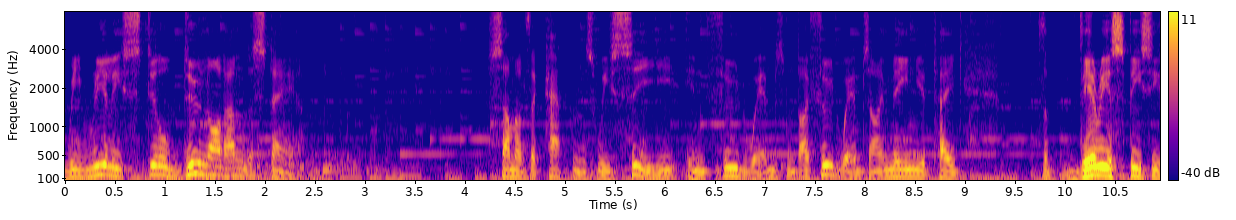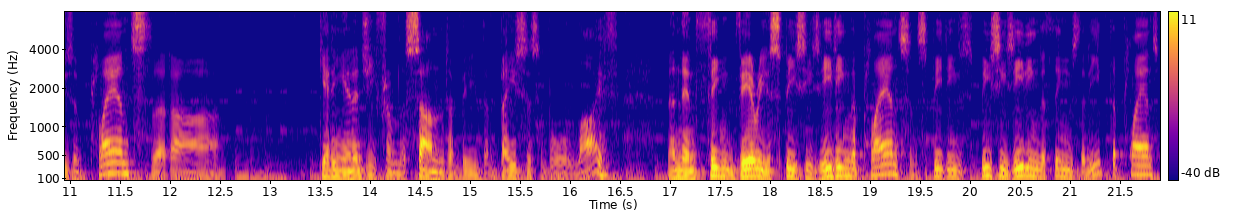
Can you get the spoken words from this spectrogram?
We really still do not understand some of the patterns we see in food webs. And by food webs, I mean you take the various species of plants that are getting energy from the sun to be the basis of all life, and then various species eating the plants and species eating the things that eat the plants.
